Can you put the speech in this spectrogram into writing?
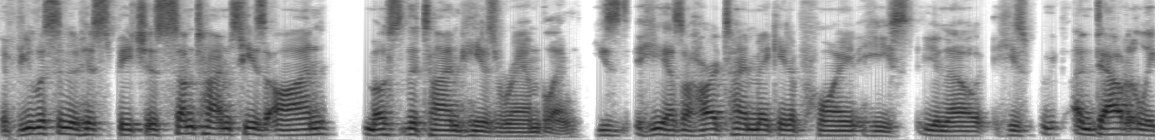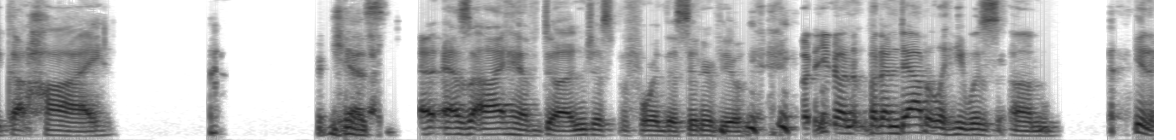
if you listen to his speeches sometimes he's on most of the time he is rambling he's he has a hard time making a point he's you know he's undoubtedly got high Yes. as I have done just before this interview. but you know, but undoubtedly he was, um, you know,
